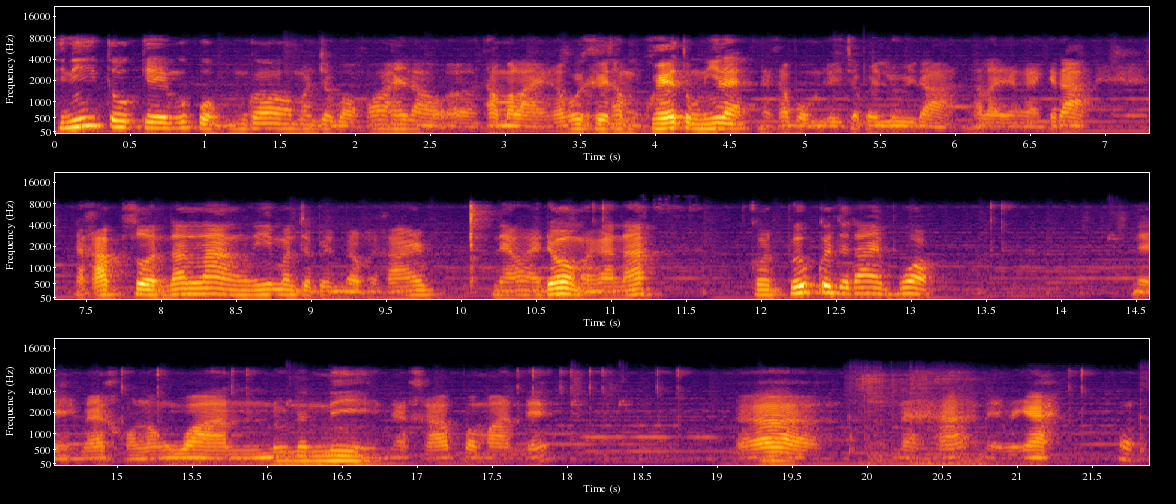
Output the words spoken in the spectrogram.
ทีนี้ตัวเกมของผมก็มันจะบอกว่าให้เราเอ่อทำอะไรครับก็คือทำเควสตรงนี้แหละนะครับผมหรือจะไปลุยด่านอะไรยังไงก็ได้นะครับส่วนด้านล่างนี้มันจะเป็นแบบคล้ายๆแนวไอดอลเหมือนกันนะ กดปุ๊บก็จะได้พวก เนี่ยแม่ของรางวัลนู่นนั่นนี่นะครับประมาณนี้อ่านะฮะเนี่ยเป็นไงโอ้โห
